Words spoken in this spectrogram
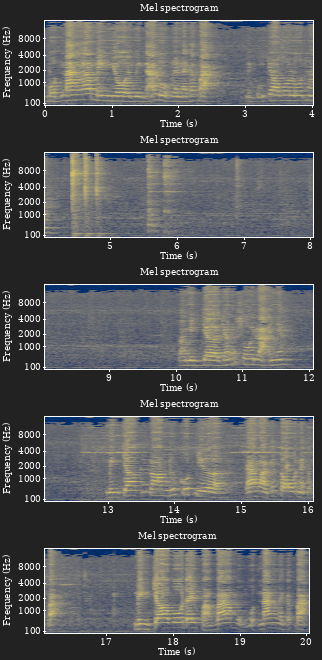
bột năng á, mình nhồi mình đã luộc lên này các bạn. Mình cũng cho vô luôn ha. Và mình chờ cho nó sôi lại nha. Mình cho cái lon nước cốt dừa ra ngoài cái tô này các bạn. Mình cho vô đây khoảng 3 muỗng bột năng này các bạn.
